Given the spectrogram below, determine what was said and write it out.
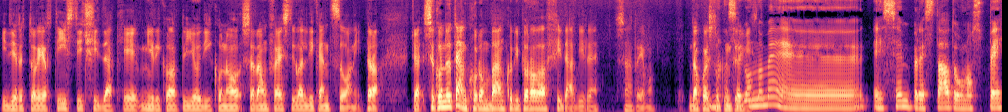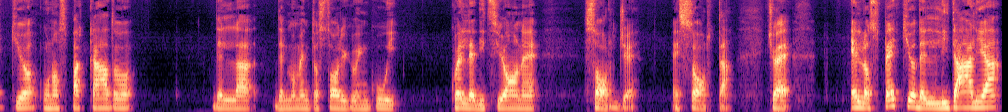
i direttori artistici, da che mi ricordi io, dicono sarà un festival di canzoni. Però, cioè, secondo te è ancora un banco di prova affidabile Sanremo? Da questo Ma punto di vista? Secondo me è sempre stato uno specchio, uno spaccato della, del momento storico in cui quell'edizione sorge, è sorta, cioè è lo specchio dell'Italia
